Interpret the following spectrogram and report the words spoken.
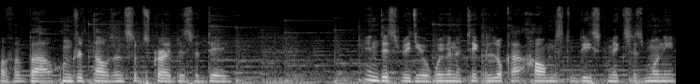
of about 100,000 subscribers a day. In this video, we're going to take a look at how Mr. Beast makes his money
